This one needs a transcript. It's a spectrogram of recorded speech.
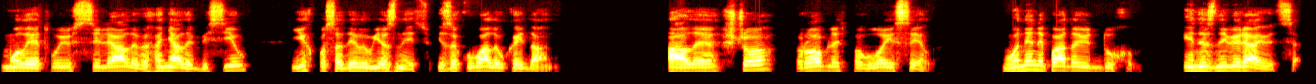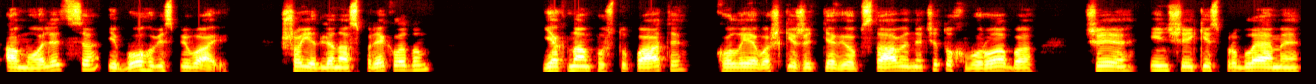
молитвою зціляли, виганяли бісів, їх посадили в в'язницю і закували в кайдани. Але що роблять Павло і Сила? Вони не падають духом і не зневіряються, а моляться і Богові співають, що є для нас прикладом, як нам поступати, коли важкі життєві обставини, чи то хвороба, чи інші якісь проблеми,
